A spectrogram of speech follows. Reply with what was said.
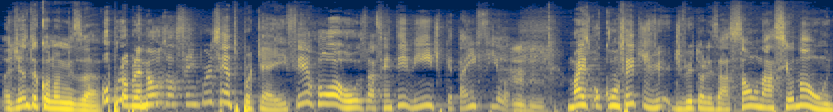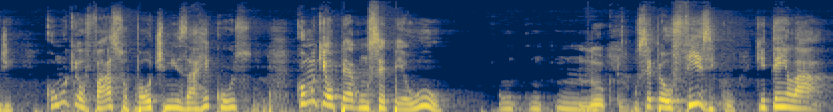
Não adianta economizar. O problema é usar 100%, porque aí ferrou, ou usar 120, porque tá em fila. Mas o conceito de vi- de virtualização nasceu na onde? Como que eu faço para otimizar recurso? Como que eu pego um CPU, um, um- um- Núcleo. um CPU físico, que tem lá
